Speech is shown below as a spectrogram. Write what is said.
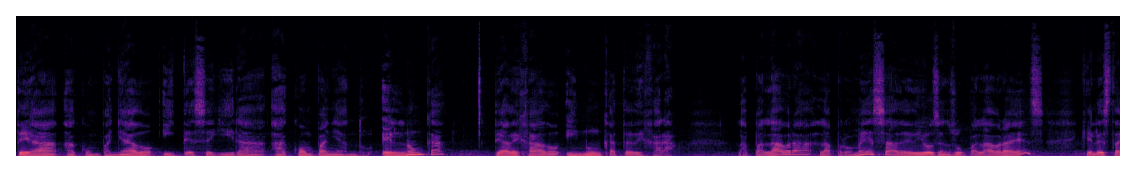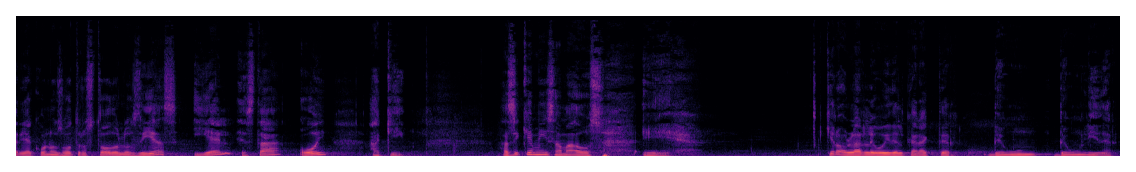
te ha acompañado y te seguirá acompañando. Él nunca te ha dejado y nunca te dejará. La palabra, la promesa de Dios en su palabra es que Él estaría con nosotros todos los días y Él está hoy aquí. Así que mis amados, eh, quiero hablarle hoy del carácter de un, de un líder.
